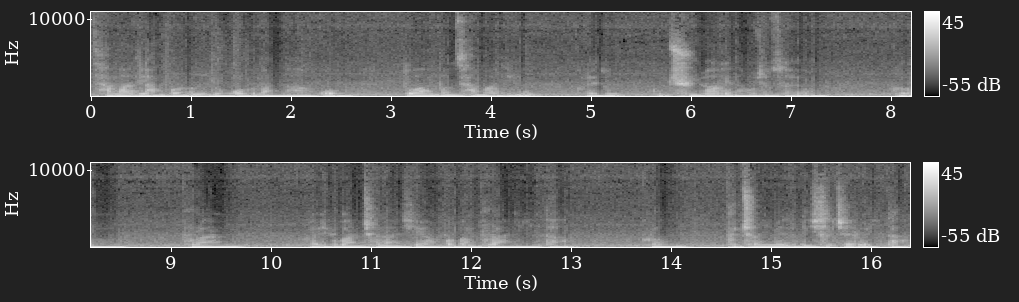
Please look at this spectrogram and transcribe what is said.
사마디 한 번은 용어로만 나왔고 또 한 번 사마디는 그래도 그 중요하게 나오셨어요. 그 불안, 그 유관천안 희양법안 불안이 있다. 그럼 부처님의 눈이 실제로 있다.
